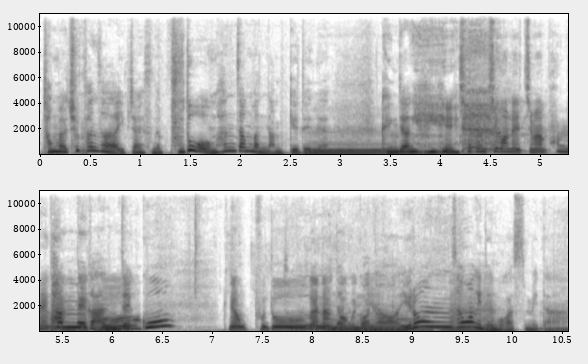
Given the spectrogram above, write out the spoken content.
정말 출판사 입장에서는 부도어음 한 장만 남게 되는 음. 굉장히 책은 찍어냈지만 판매가, 판매가 안, 됐고, 안 됐고 그냥 부도가 난 거군요. 이런 네. 상황이 된 것 같습니다.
